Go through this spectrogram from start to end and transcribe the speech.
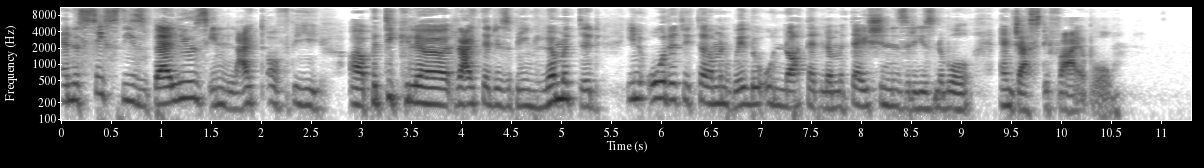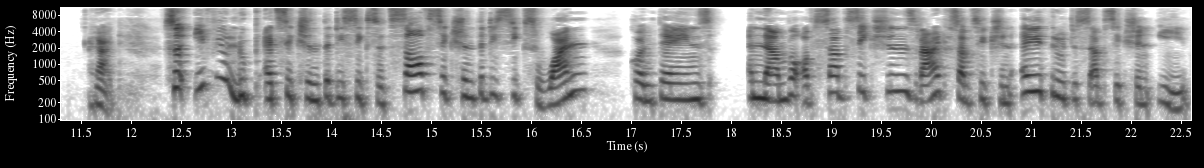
and assess these values in light of the uh, particular right that is being limited in order to determine whether or not that limitation is reasonable and justifiable. Right. So if you look at section 36 itself, section 36.1 contains a number of subsections, right? Subsection A through to subsection E.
